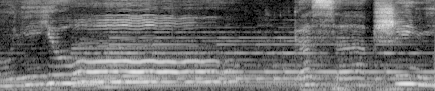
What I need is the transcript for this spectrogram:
У нее коса пшеницы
